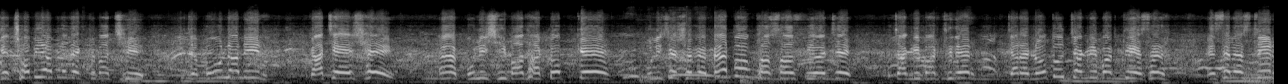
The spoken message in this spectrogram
যে ছবি আমরা দেখতে পাচ্ছি, যে মৌলালির কাছে এসে পুলিশি বাধা টপকে। পুলিশের সঙ্গে ব্যাপক ধস্তাধস্তি হয়েছে চাকরি প্রার্থীদের। যারা নতুন চাকরি প্রার্থী এসে এসএলএসটির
